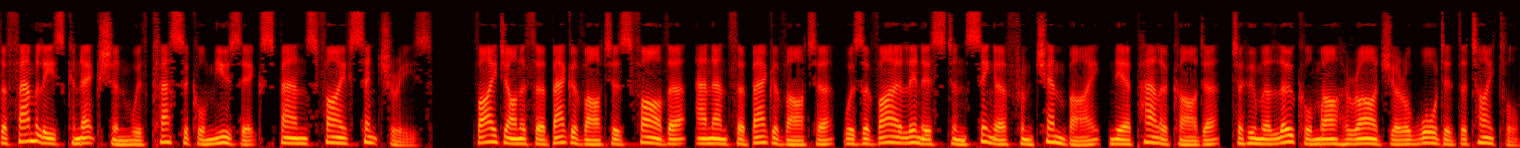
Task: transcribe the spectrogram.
The family's connection with classical music spans five centuries. Vaidyanatha Bhagavata's father, Anantha Bhagavata, was a violinist and singer from Chembai, near Palakkad, to whom a local Maharaja awarded the title,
